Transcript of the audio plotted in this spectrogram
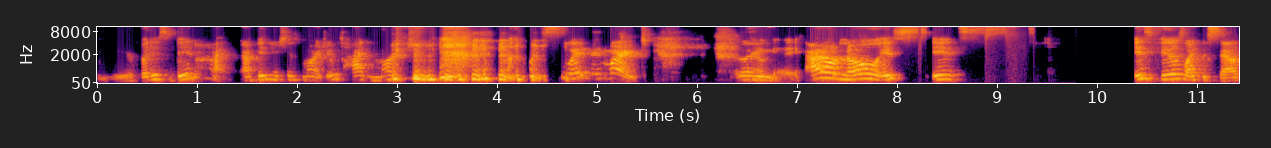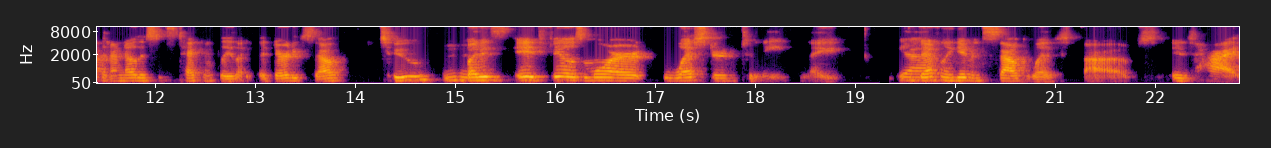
the year. But it's been hot. I've been here since March. It was hot in March. I was sweating in March. Like, okay. I don't know. It's it's it feels like the South, and I know this is technically like the dirty South too, mm-hmm. but it's it feels more Western to me. Like yeah. definitely giving Southwest vibes. It's hot.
